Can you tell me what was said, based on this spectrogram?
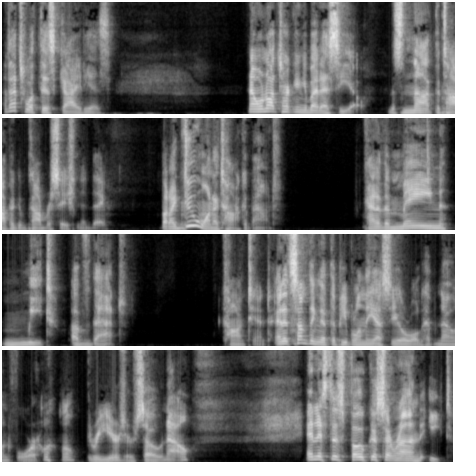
But that's what this guide is. Now, we're not talking about SEO. That's not the topic of conversation today. But I do want to talk about kind of the main meat of that content. And it's something that the people in the SEO world have known for three years or so now. And it's this focus around EAT.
